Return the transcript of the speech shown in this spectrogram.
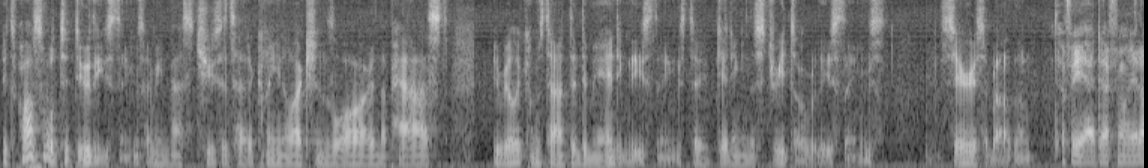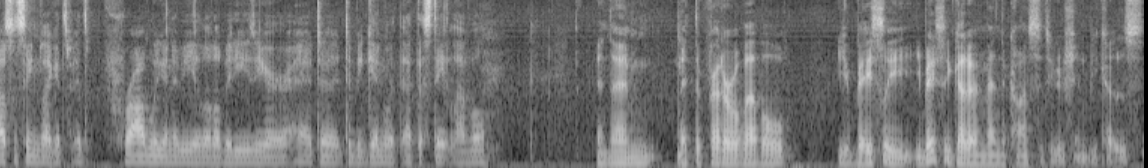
It's possible to do these things. I mean, Massachusetts had a clean elections law in the past it really comes down to demanding these things, to getting in the streets over these things, serious about them. Definitely, yeah, definitely. It also seems like it's it's probably going to be a little bit easier uh, to to begin with at the state level. And then at the federal level, you basically you basically got to amend the Constitution because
